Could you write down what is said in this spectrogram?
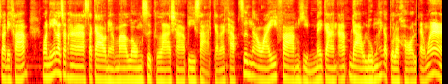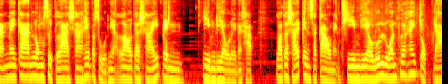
สวัสดีครับ วันนี้เราจะพาสกาวเนี่ยมาลงศึกราชาปีศาจกันนะครับ ซึ่งเอาไว้ฟาร์มหินในการอัพดาวลุงให้กับตัวละคร แต่ว่าในการลงศึกราชาเทพสูตรเนี่ยเราจะใช้เป็นทีมเดียวเลยนะครับเราจะใช้เป็นสกาวเนี่ยทีมเดียวล้วนๆเพื่อให้จบได้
